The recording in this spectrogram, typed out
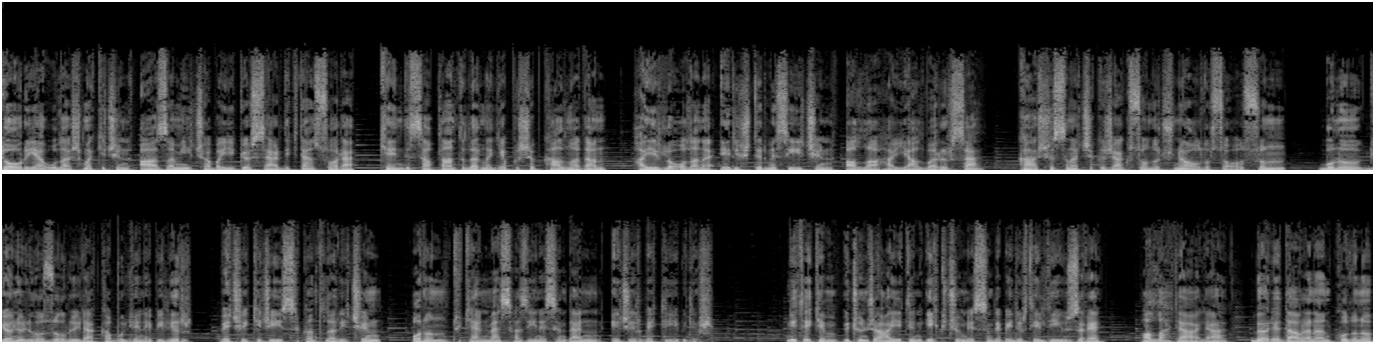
doğruya ulaşmak için azami çabayı gösterdikten sonra kendi saplantılarına yapışıp kalmadan hayırlı olana eriştirmesi için Allah'a yalvarırsa, karşısına çıkacak sonuç ne olursa olsun, bunu gönül huzuruyla kabullenebilir ve çekeceği sıkıntılar için onun tükenmez hazinesinden ecir bekleyebilir. Nitekim 3. ayetin ilk cümlesinde belirtildiği üzere, Allah Teala böyle davranan kulunu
